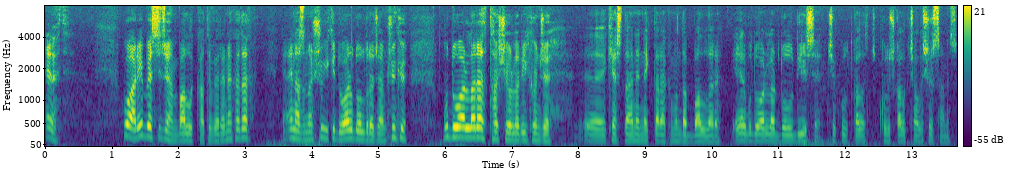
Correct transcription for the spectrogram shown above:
Evet. Bu arıyı besleyeceğim balık katı verene kadar. En azından şu iki duvarı dolduracağım. Çünkü bu duvarlara taşıyorlar ilk önce e, kestane nektar akımında balları. Eğer bu duvarlar dolu değilse, çift kuluçkalık çalışırsanız.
